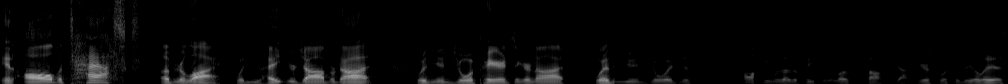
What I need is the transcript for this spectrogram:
In all the tasks of your life, whether you hate your job or not, whether you enjoy parenting or not, whether you enjoy just talking with other people at the local coffee shop, here's what the deal is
